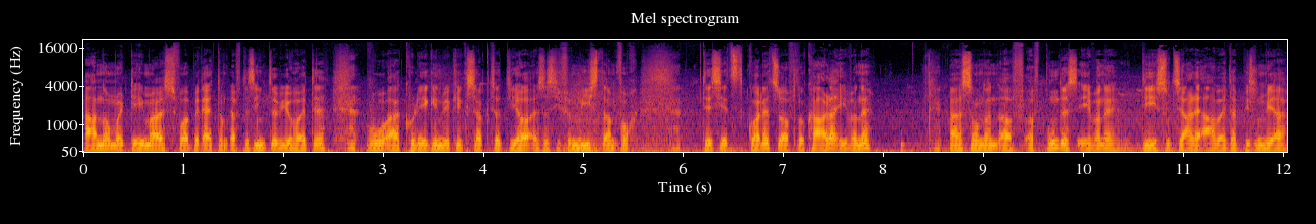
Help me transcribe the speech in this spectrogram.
auch nochmal Thema als Vorbereitung auf das Interview heute, wo eine Kollegin wirklich gesagt hat, ja, also sie vermisst einfach das jetzt gar nicht so auf lokaler Ebene, sondern auf, auf, Bundesebene die soziale Arbeit ein bisschen mehr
